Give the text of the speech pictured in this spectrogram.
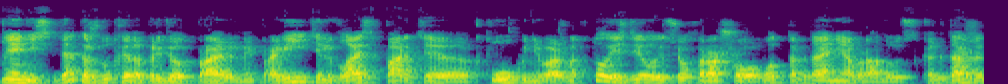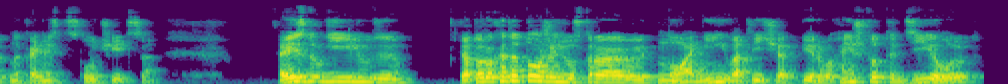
И они сидят и ждут, когда придет правильный правитель, власть, партия, к тлуху, неважно кто, и сделает все хорошо. Вот тогда они обрадуются, когда же это наконец-то случится. А есть другие люди, которых это тоже не устраивает, но они, в отличие от первых, они что-то делают.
